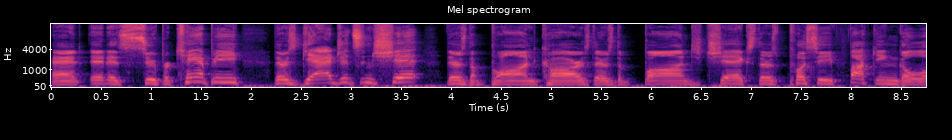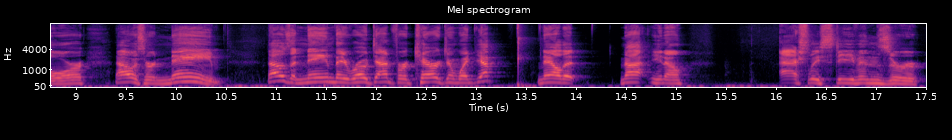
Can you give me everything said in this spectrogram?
And it is super campy. There's gadgets and shit. There's the Bond cars. There's the Bond chicks. There's pussy fucking galore. That was her name. That was a name they wrote down for a character and went, yep, nailed it. Not, you know, Ashley Stevens or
